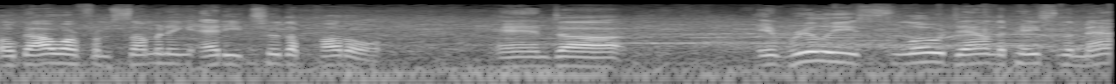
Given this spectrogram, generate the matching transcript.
Ogawa from summoning Eddie to the puddle. And uh, it really slowed down the pace of the match.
